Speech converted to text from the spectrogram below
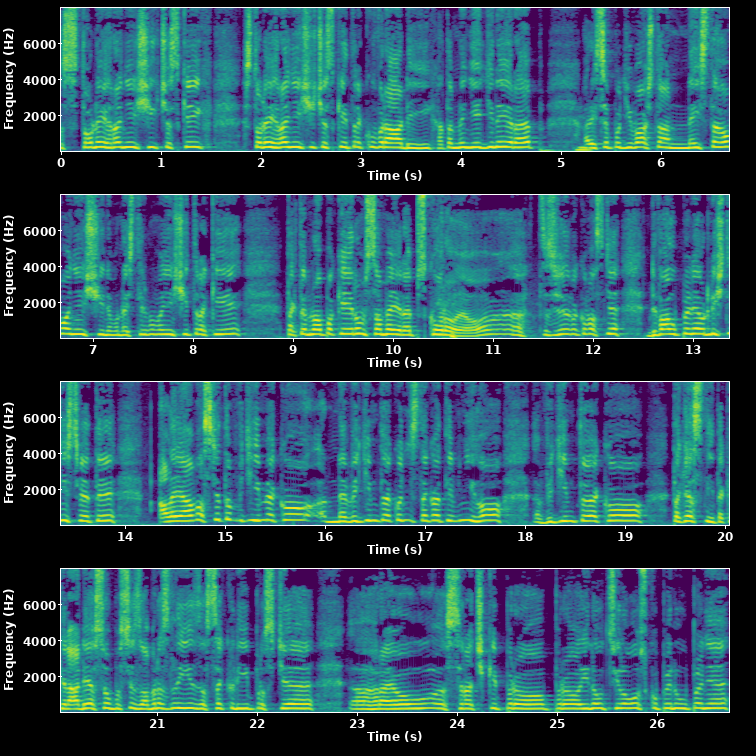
100 nejhranějších českých, 100 nejhranějších českých tracků v rádích a tam není jediný rap. Hmm. A když se podíváš na nejstahovanější nebo nejstreamovanější tracky, tak tam naopak je jenom samý rap skoro, jo. Což je jako vlastně dva úplně odlišné světy ale já vlastně to vidím jako, nevidím to jako nic negativního, vidím to jako, tak jasný, tak rádia jsou prostě zamrzlí, zaseklí, prostě eh, hrajou sračky pro, pro jinou cílovou skupinu úplně,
